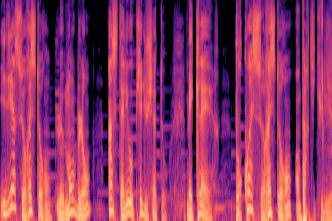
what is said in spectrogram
Il y a ce restaurant, le Mont Blanc, installé au pied du château. Mais Claire, pourquoi ce restaurant en particulier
